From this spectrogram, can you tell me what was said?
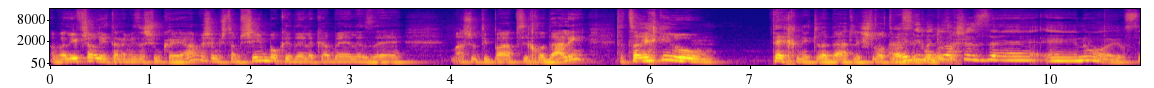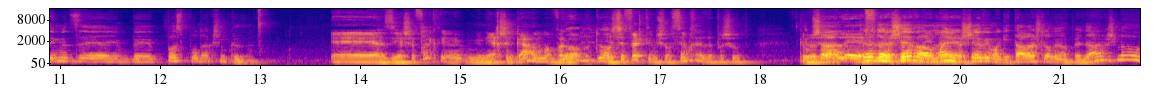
אבל אי אפשר להתעלם מזה שהוא קיים, ושמשתמשים בו כדי לקבל איזה משהו טיפה פסיכודלי. אתה צריך כאילו טכנית לדעת לשלוט הייתי בסיפור הזה. בטוח שזה, אה, נו, עושים את זה ב post production כזה. אה, אז יש אפקטים, אני מניח שגם, אבל לא. יש אפקטים שעושים לך את זה פשוט. למשל, אתה- אה, כאילו פלאש יושב. האומן יושב עם הגיטרה שלו ועם הפדל שלו,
